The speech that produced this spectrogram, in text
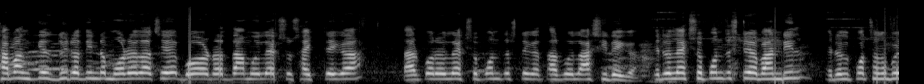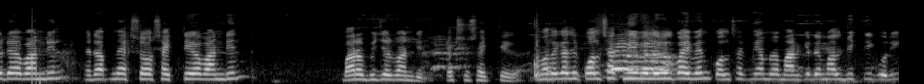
সাবান কেস দুইটা তিনটা মডেল আছে, বড়টার দাম হলো একশো ষাট টাকা, তারপরে হলো একশো পঞ্চাশ টাকা, তারপর হলো আশি টাকা। এটা হলো একশো পঞ্চাশ টাকা বান্ডিল, এটা হলো পঁচানব্বই টাকা বান্ডিল, এটা আপনি একশো ষাট টাকা বান্ডিল। বারো বীজের বান্ডিল একশো ষাট টাকা। আমাদের কাছে কল নিয়ে অ্যাভেলেবেল পাইবেন। কল নিয়ে আমরা মার্কেটে মাল বিক্রি করি।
